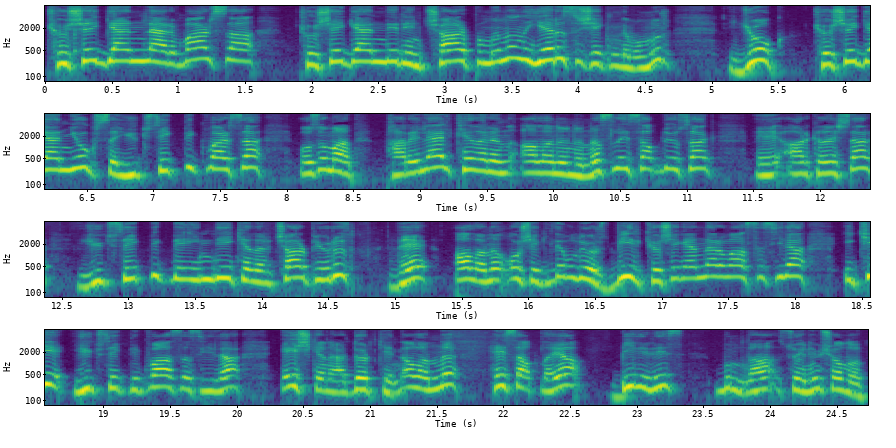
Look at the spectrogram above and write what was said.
Köşegenler varsa köşegenlerin çarpımının yarısı şeklinde bulunur. Yok köşegen yoksa yükseklik varsa o zaman paralel kenarın alanını nasıl hesaplıyorsak e, arkadaşlar yükseklikle indiği kenarı çarpıyoruz ve alanı o şekilde buluyoruz. Bir köşegenler vasıtasıyla iki yükseklik vasıtasıyla eşkenar dörtgenin alanını hesaplayabiliriz. Bunu da söylemiş olalım.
